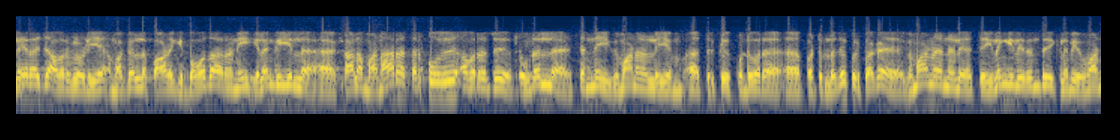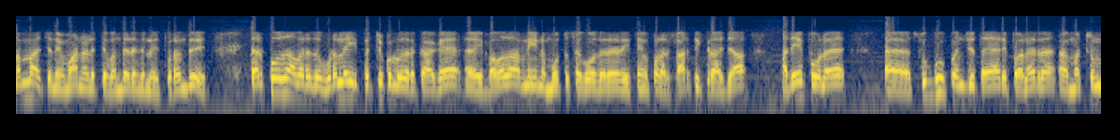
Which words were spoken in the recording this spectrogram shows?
இளையராஜா அவர்களுடைய மகள் பாடகி பவதாரணி இலங்கையில் காலமானார். தற்போது அவரது உடல் சென்னை விமான நிலையத்திற்கு கொண்டு வரப்பட்டுள்ளது. குறிப்பாக விமான நிலையத்தை இலங்கையிலிருந்து கிளம்பிய விமானம் சென்னை விமான நிலையத்தை வந்தடைந்ததை தொடர்ந்து தற்போது அவரது உடலை பெற்றுக் கொள்வதற்காக பவதாரணியின் மூத்த சகோதரர் இசையமைப்பாளர் கார்த்திக் ராஜா அதே போல சுப்பு பஞ்சு தயாரிப்பாளர் மற்றும்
